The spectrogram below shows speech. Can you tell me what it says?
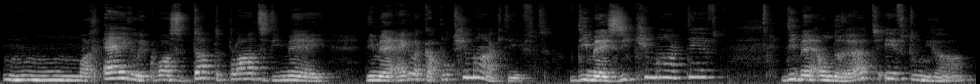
Mm, Maar eigenlijk was dat de plaats die mij, die mij eigenlijk kapot gemaakt heeft. Die mij ziek gemaakt heeft. Die mij onderuit heeft doen gaan.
